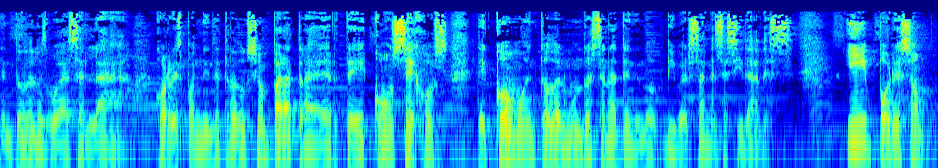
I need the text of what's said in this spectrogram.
entonces les voy a hacer la correspondiente traducción para traerte consejos de cómo en todo el mundo están atendiendo diversas necesidades. Y por eso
